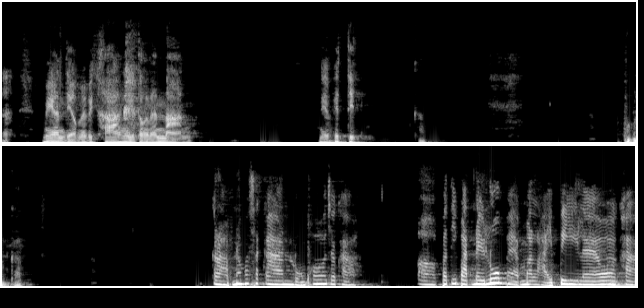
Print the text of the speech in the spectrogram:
นะไม่งั้นเดี๋ยวมันไปค้างอยู่ตรงนั้นนานเดี๋ยวไปติดครับขอบคุณครับ กราบนมัสการหลวงพ่อเจ้าค่ะปฏิบัติในรูปแบบมาหลายปีแล้วอะค่ะ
